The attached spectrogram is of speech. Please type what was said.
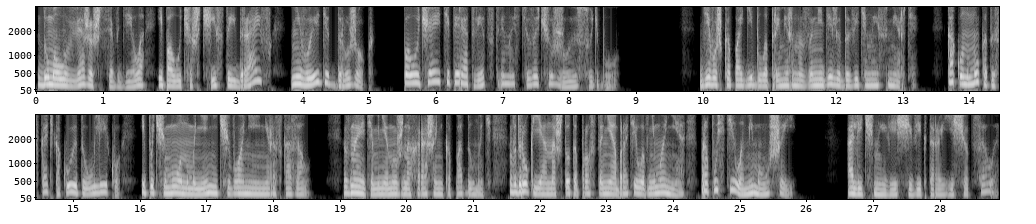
«Думал, ввяжешься в дело и получишь чистый драйв? Не выйдет, дружок. Получай теперь ответственность за чужую судьбу». Девушка погибла примерно за неделю до Витиной смерти. Как он мог отыскать какую-то улику, и почему он мне ничего о ней не рассказал? Знаете, мне нужно хорошенько подумать. Вдруг я на что-то просто не обратила внимания, пропустила мимо ушей. А личные вещи Виктора еще целы?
